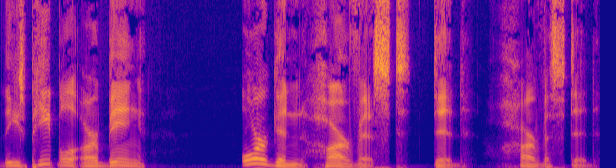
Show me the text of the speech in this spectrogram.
these people are being organ harvested, harvested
